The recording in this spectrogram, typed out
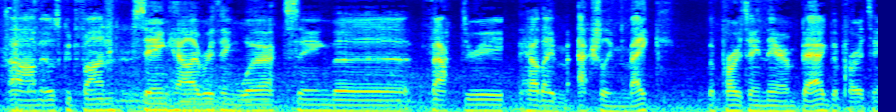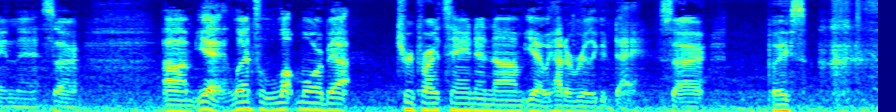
Um, it was good fun seeing how everything worked, seeing the factory, how they actually make the protein there and bag the protein there. So, um, yeah, learnt a lot more about True Protein, and um, yeah, we had a really good day. So, peace.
